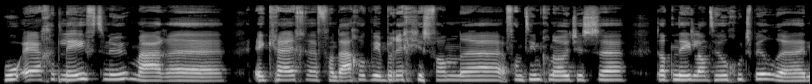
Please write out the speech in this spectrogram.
hoe erg het leeft nu. Maar ik krijg vandaag ook weer berichtjes van, van teamgenootjes dat Nederland heel goed speelde. En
